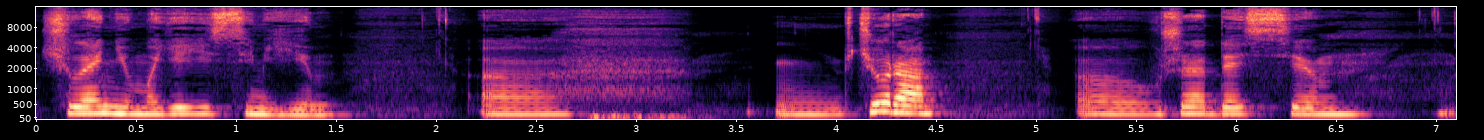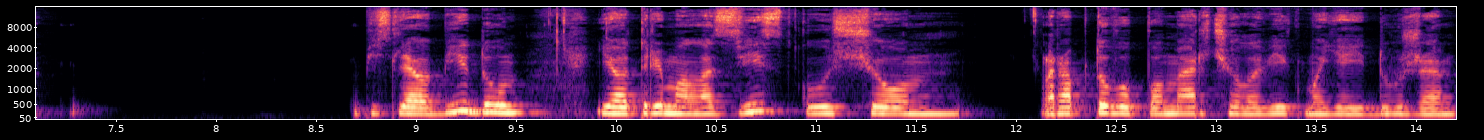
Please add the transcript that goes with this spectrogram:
членів моєї сім'ї. Е, Вчора е, вже десь е, після обіду я отримала звістку, що раптово помер чоловік моєї дуже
